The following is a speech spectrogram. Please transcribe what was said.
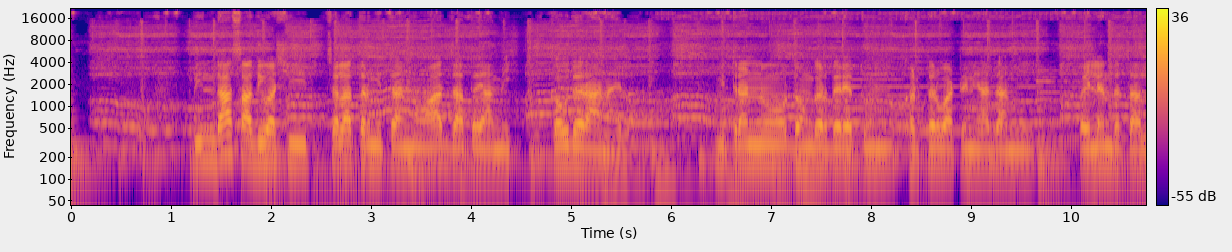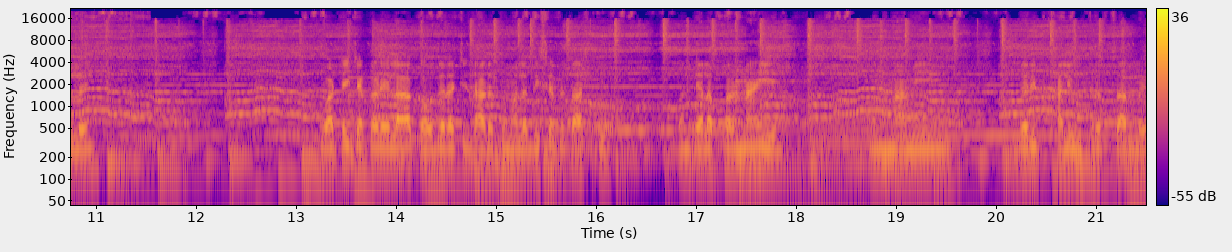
बिंदास आदिवासी चला तर मित्रांनो आज जातोय आम्ही कौदर आणायला. मित्रांनो डोंगर दऱ्यातून खडतर वाटेने आज आम्ही पहिल्यांदा चाललोय. वाटेच्या कडेला कौदराची झाडं तुम्हाला दिसतच असतील पण त्याला फळ नाही आहे म्हणून आम्ही दरीत खाली उतरत चाललोय.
